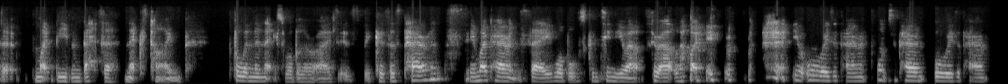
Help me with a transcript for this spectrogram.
that might be even better next time? for when the next wobble arises. Because as parents, you know, my parents say wobbles continue out throughout life. You're always a parent. Once a parent, always a parent.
